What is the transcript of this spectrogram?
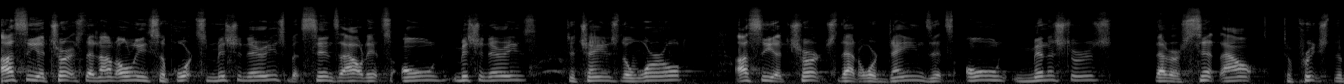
I see a church that not only supports missionaries, but sends out its own missionaries to change the world. I see a church that ordains its own ministers that are sent out to preach the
